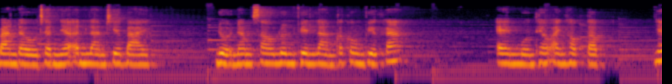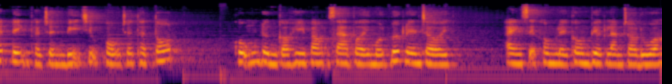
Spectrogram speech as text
Ban đầu Trần Nhã Ân làm chia bài, nửa năm sau luân phiên làm các công việc khác. Em muốn theo anh học tập, nhất định phải chuẩn bị chịu khổ cho thật tốt. Cũng đừng có hy vọng xa vời một bước lên trời. Anh sẽ không lấy công việc làm trò đùa.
